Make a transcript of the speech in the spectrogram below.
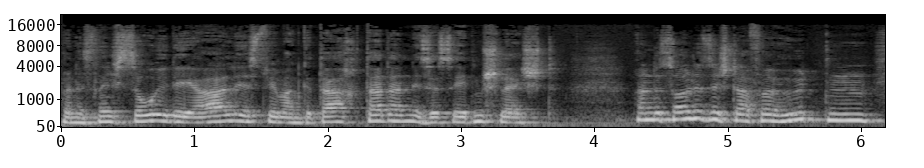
Wenn es nicht so ideal ist, wie man gedacht hat, dann ist es eben schlecht. Man sollte sich dafür hüten,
